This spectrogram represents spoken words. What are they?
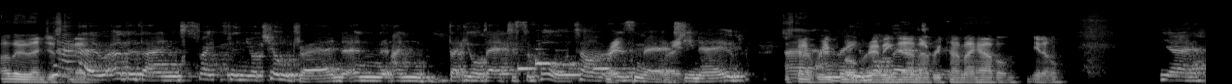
other than just no, kind of other than strengthen your children and and that you're there to support, aren't right, isn't it? Right. You know, just kind of uh, reprogramming them every time I have them. You know. Yeah,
